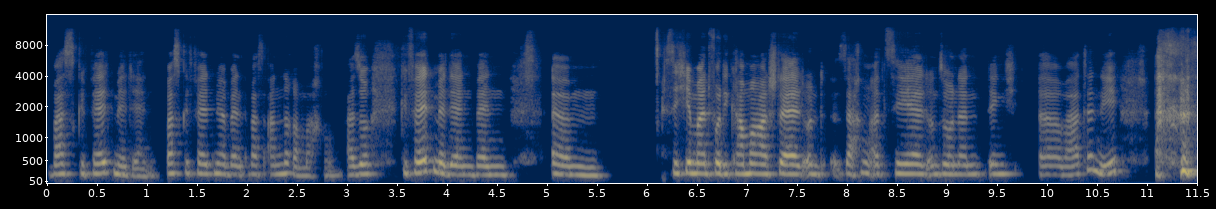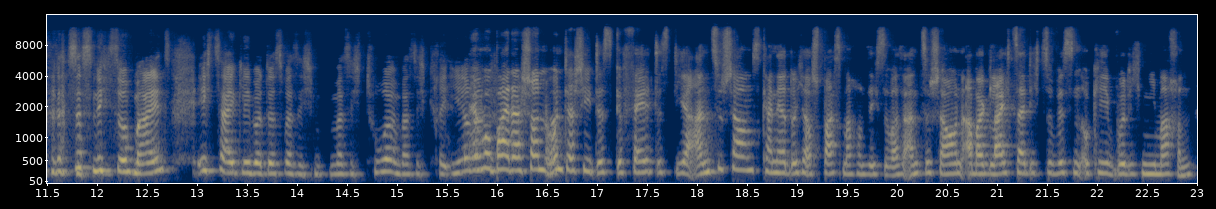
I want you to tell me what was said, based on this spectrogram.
was gefällt mir denn? Was gefällt mir, wenn was andere machen? Also gefällt mir denn, wenn ähm, sich jemand vor die Kamera stellt und Sachen erzählt und so und dann denke ich, äh, warte, nee, das ist nicht so meins. Ich zeige lieber das, was ich, was ich tue und was ich kreiere. Ja, wobei da schon ein Unterschied ist, gefällt es dir anzuschauen. Es kann ja durchaus Spaß machen, sich sowas anzuschauen, aber gleichzeitig zu wissen, okay, würde ich nie machen.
